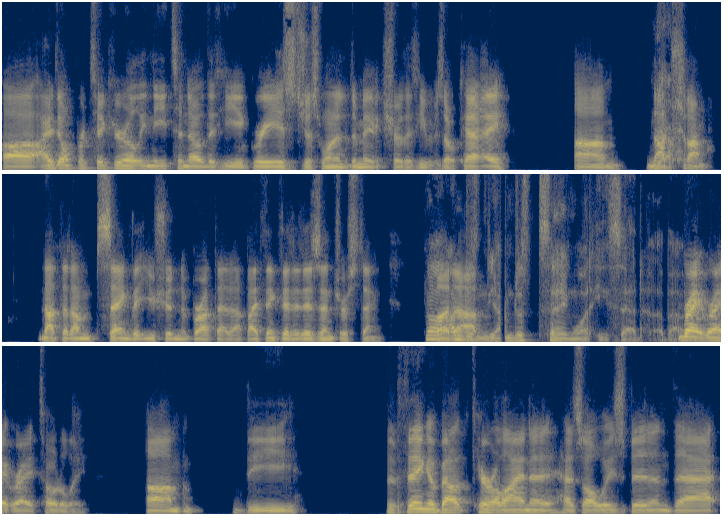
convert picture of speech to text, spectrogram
Uh, I don't particularly need to know that he agrees. Just wanted to make sure that he was okay. Um, not Yeah. that I'm not that I'm saying that you shouldn't have brought that up. I think that it is interesting. Well, But, I'm um, just yeah, I'm just saying what he said about. Right, right, right, totally. Um, the the thing about Carolina has always been that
